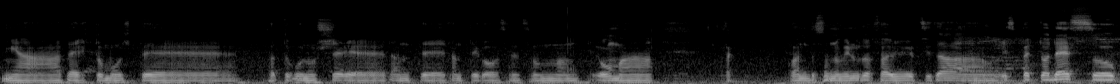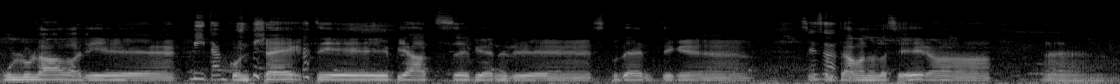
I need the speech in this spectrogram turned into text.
mi ha aperto molte fatto conoscere tante, tante cose, insomma, Roma quando sono venuto a fare l'università rispetto adesso pullulava di Vita. concerti, piazze piene di studenti che si esatto. incontravano la sera, eh,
